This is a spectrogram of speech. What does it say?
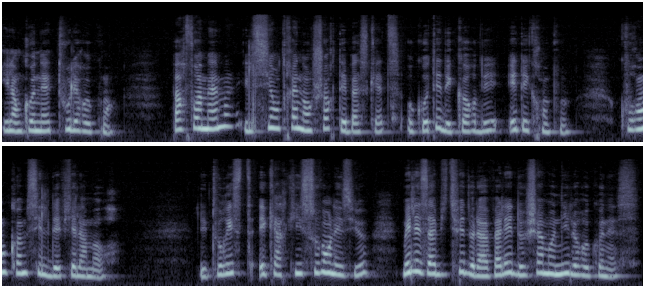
Il en connaît tous les recoins. Parfois même, il s'y entraîne en short et baskets, aux côtés des cordées et des crampons, courant comme s'il défiait la mort. Les touristes écarquillent souvent les yeux, mais les habitués de la vallée de Chamonix le reconnaissent.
